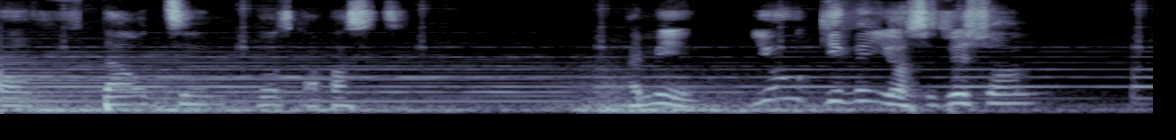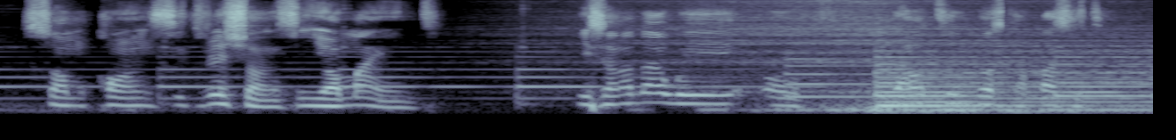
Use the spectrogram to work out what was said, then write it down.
of doubting God's capacity. I mean, you giving your situation some considerations in your mind is another way of doubting God's capacity.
